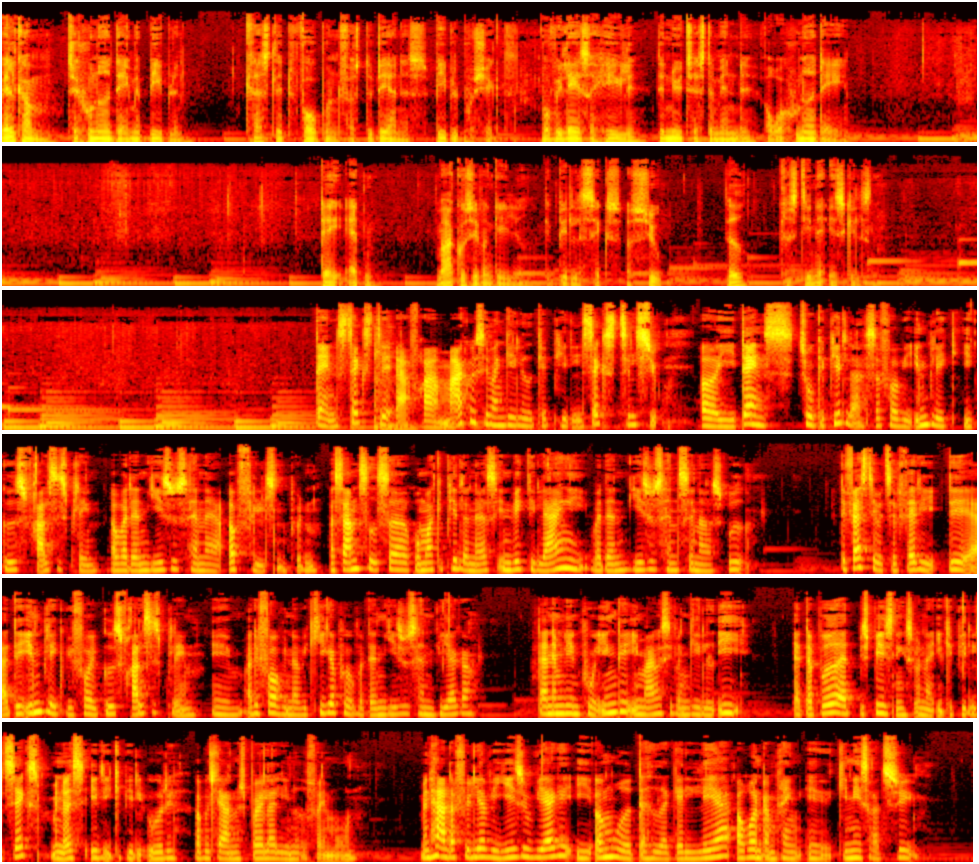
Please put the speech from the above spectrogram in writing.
Velkommen til 100 dage med Bibelen, Kristligt Forbund for Studerendes Bibelprojekt, hvor vi læser hele det nye testamente over 100 dage. Dag 18. Markus Evangeliet, kapitel 6 og 7, ved Christina Eskilsen. Dagens tekst er fra Markus Evangeliet kapitel 6 til 7. Og i dagens to kapitler, så får vi indblik i Guds frelsesplan, og hvordan Jesus han er opfyldelsen på den. Og samtidig så rummer kapitlerne også en vigtig læring i, hvordan Jesus han sender os ud. Det første, jeg vil tage fat i, det er det indblik, vi får i Guds frelsesplan. Øhm, og det får vi, når vi kigger på, hvordan Jesus han virker. Der er nemlig en pointe i Markus evangeliet i, at der både er et bespisningsunder i kapitel 6, men også et i kapitel 8. Og beklager, nu spoiler jeg lige noget for i morgen. Men her der følger vi Jesu virke i området, der hedder Galilea og rundt omkring øh, Genesrets sø.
